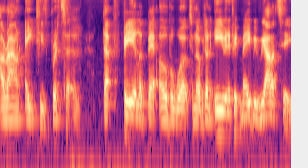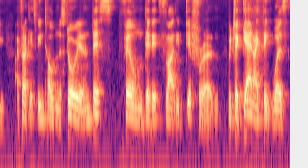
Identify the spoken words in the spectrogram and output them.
around 80s Britain that feel a bit overworked and overdone, even if it may be reality. I feel like it's been told in the story, and this film did it slightly different, which again I think was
